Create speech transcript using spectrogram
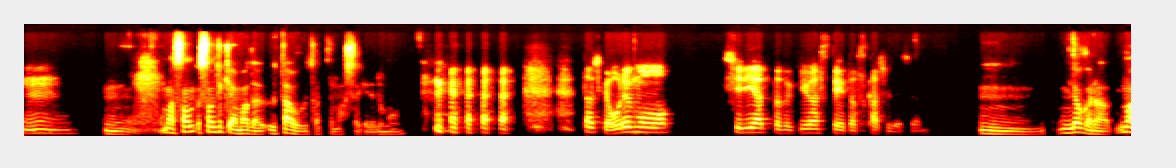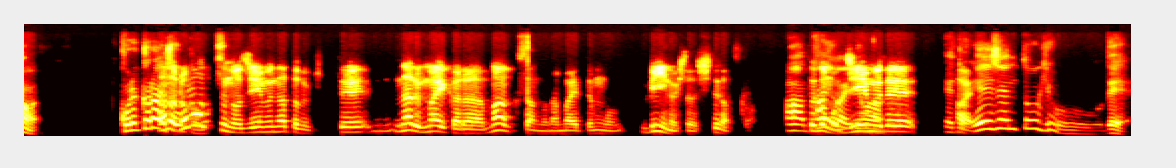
うん。うん、まあそ、その時はまだ歌を歌ってましたけれども。確か俺も知り合った時はステータス歌手ですよね。うん、だから、まあ、これからあのロボッツの GM になった時って、なる前からマークさんの名前ってもう B の人知ってたんですか？あそれとも GM で、えっとはいエージェント業で、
